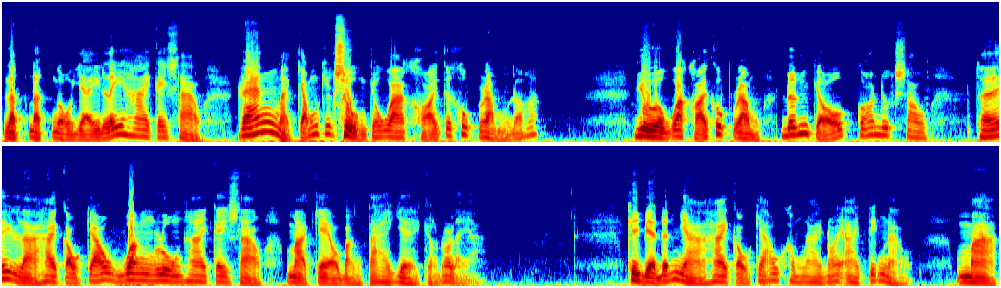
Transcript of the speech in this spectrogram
lật đật ngồi dậy lấy hai cây xào, ráng mà chống chiếc xuồng cho qua khỏi cái khúc rồng đó. Vừa qua khỏi khúc rồng, đến chỗ có nước sâu, thế là hai cậu cháu quăng luôn hai cây xào mà chèo bằng tay về cho nó lẹ. Khi về đến nhà, hai cậu cháu không ai nói ai tiếng nào, mà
